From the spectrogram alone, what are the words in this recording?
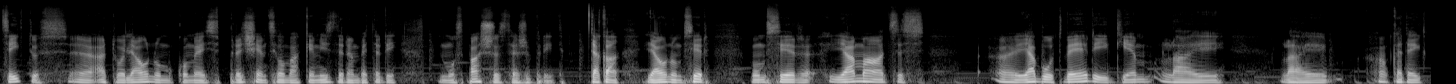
citus uh, ar to ļaunumu, ko mēs pret šiem cilvēkiem izdarām, bet arī mūsu pašus brīdi. Tā kā ļaunums ir, mums ir jāmācas, uh, jābūt vērīgiem, lai, lai teikt,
